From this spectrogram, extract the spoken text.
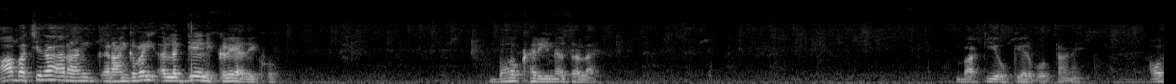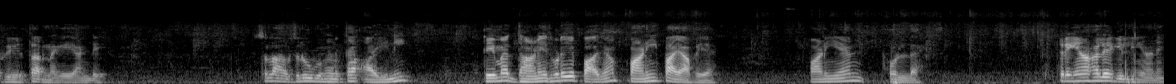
ਆਹ ਬੱਚੇ ਦਾ ਰੰਗ ਰੰਗ ਬਾਈ ਅਲੱਗੇ ਨਿਕਲਿਆ, ਦੇਖੋ। ਬਹੁਤ ਖਰੀ ਨਸਲ ਹੈ ਬਾਕੀ ਓਕੇ ਰਿਪੋਰਟਾਂ ਨੇ। ਉਹ ਫੇਰ ਧਰਨਗੇ ਅੰਡੇ ਸਲਾਬ ਸਲੂਬ ਹੁਣ ਤਾਂ ਆਈ ਨਹੀਂ। ਤੇ ਮੈਂ ਦਾਣੇ ਥੋੜੇ ਜਿਹੇ ਪਾ ਜਾ ਪਾਣੀ ਪਾਇਆ ਹੋਇਆ। ਪਾਣੀ ਐਨ ਫੁੱਲ ਹੈ ਟਰੀਆਂ ਹਲੇ ਗਿੱਲੀਆਂ ਨੇ।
